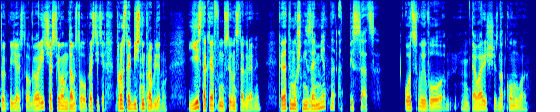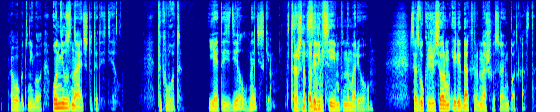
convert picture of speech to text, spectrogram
только я стал говорить. Сейчас я вам дам слово, простите. Просто объясню проблему. Есть такая функция в Инстаграме, когда ты можешь незаметно отписаться от своего товарища, знакомого, кого бы то ни было. Он не узнает, что ты это сделал. Так вот, я это сделал, знаете, с кем? Страшно с подумать. Алексеем Пономаревым, со звукорежиссером и редактором нашего с вами подкаста.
